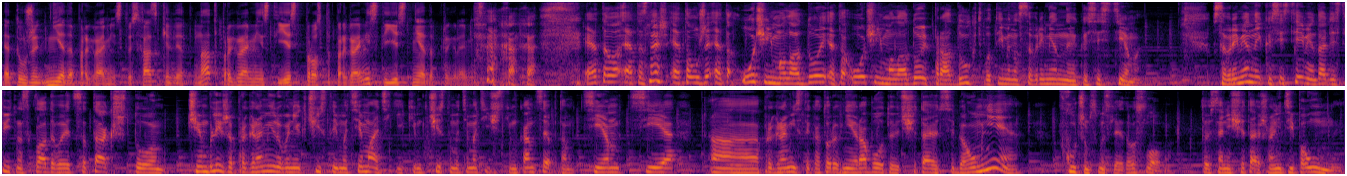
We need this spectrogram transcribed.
это уже недопрограммист. То есть Haskell это надпрограммист, есть просто программист и есть недопрограммист. Это, это, знаешь, это уже, это очень молодой, это очень молодой продукт вот именно современной экосистемы. В современной экосистеме, да, действительно складывается так, что чем ближе программирование к чистой математике, к чисто математическим концептам, тем те а, программисты, которые в ней работают, считают себя умнее, в худшем смысле этого слова. То есть они считают, что они типа умные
